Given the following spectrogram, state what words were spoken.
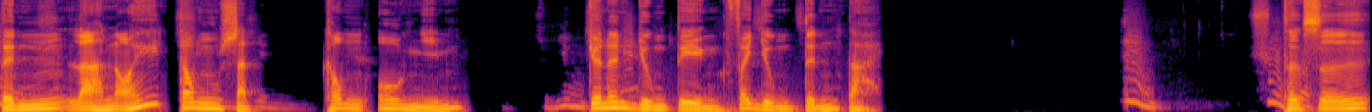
Tịnh là nói trong sạch, không ô nhiễm. Cho nên dùng tiền phải dùng tịnh tài. Thực sự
